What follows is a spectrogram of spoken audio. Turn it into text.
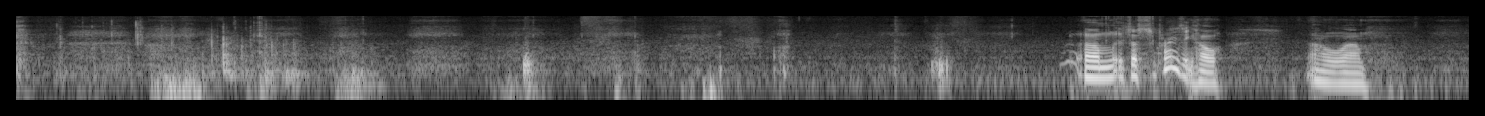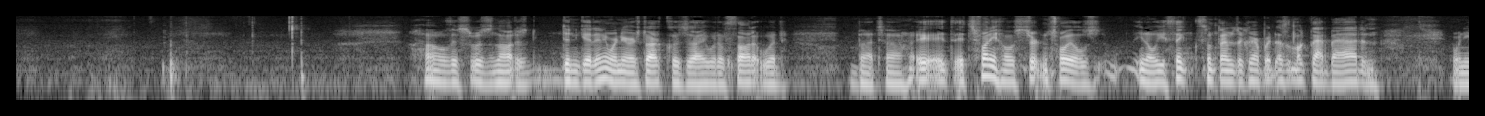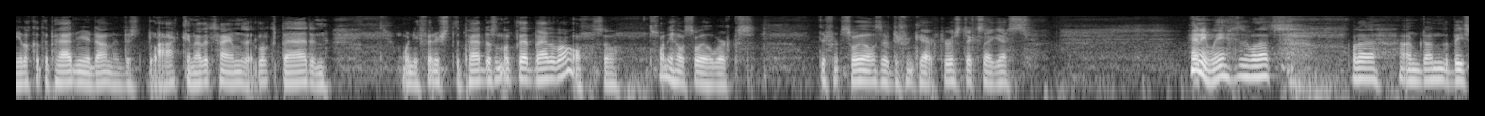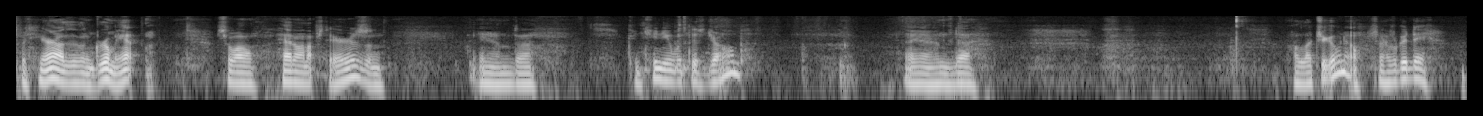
Um, it's just surprising how how um, how this was not as didn't get anywhere near as dark as I would have thought it would But uh, it, it's funny how certain soils, you know, you think sometimes the carpet doesn't look that bad, and when you look at the pad when you're done, it's just black, and other times it looks bad, and when you finish the pad, doesn't look that bad at all. So it's funny how soil works. Different soils have different characteristics, I guess. Anyway, so that's what I, I'm done in the basement here, other than grooming it. So I'll head on upstairs and and uh, continue with this job. And uh, I'll let you go now. So have a good day.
